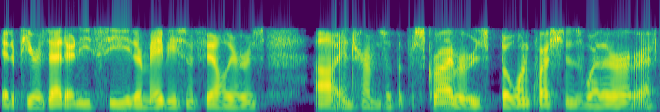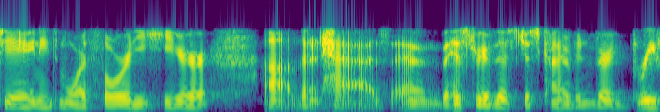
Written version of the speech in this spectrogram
It appears at NEC there may be some failures uh, in terms of the prescribers, but one question is whether FDA needs more authority here uh, than it has. And the history of this, just kind of in very brief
